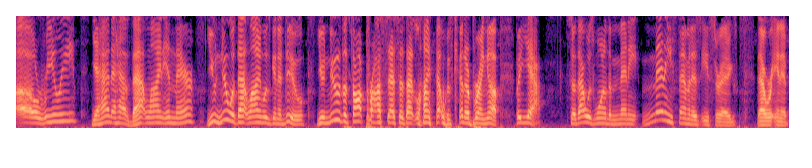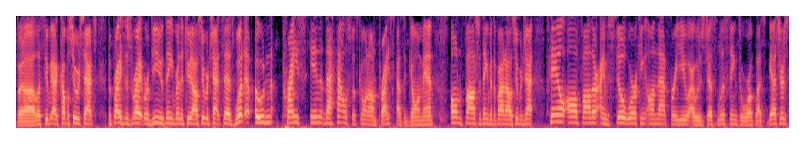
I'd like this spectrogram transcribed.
oh, really? You had to have that line in there? You knew what that line was going to do. You knew the thought process as that line that was going to bring up. But yeah, so that was one of the many, many feminist Easter eggs that were in it. But uh, let's see, we got a couple super chats. The Price is Right review. Thank you for the two dollar super chat. Says, "What up, Odin Price in the house? What's going on, Price? How's it going, man?" Alton Foster, thank you for the five dollar super chat. Hail, All Father. I'm still working on that for you. I was just listening to World Class BSers,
